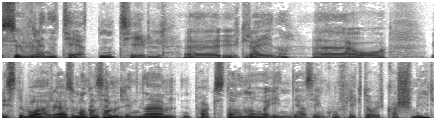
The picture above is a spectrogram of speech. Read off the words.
suvereniteten til eh, Ukraina. Eh, og hvis det bare altså Man kan sammenligne Pakistan og India sin konflikt over Kashmir.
